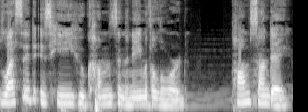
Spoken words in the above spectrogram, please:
Blessed is he who comes in the name of the Lord. Palm Sunday,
